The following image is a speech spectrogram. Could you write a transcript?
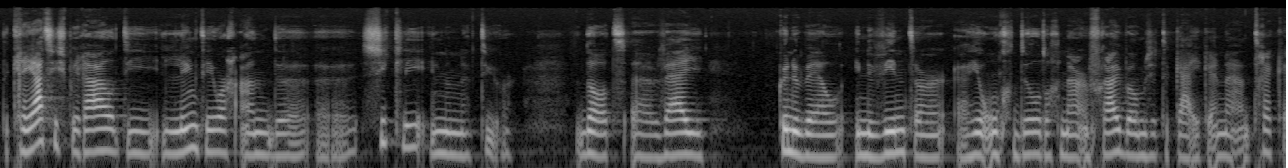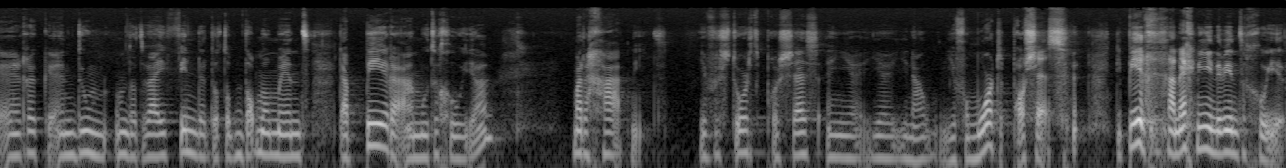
de creatiespiraal die linkt heel erg aan de uh, cycli in de natuur. Dat uh, wij kunnen wel in de winter heel ongeduldig naar een fruitboom zitten kijken en naar trekken en rukken en doen, omdat wij vinden dat op dat moment daar peren aan moeten groeien. Maar dat gaat niet. Je verstoort het proces en je, je, je, nou, je vermoordt het proces. Die peren gaan echt niet in de winter groeien.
